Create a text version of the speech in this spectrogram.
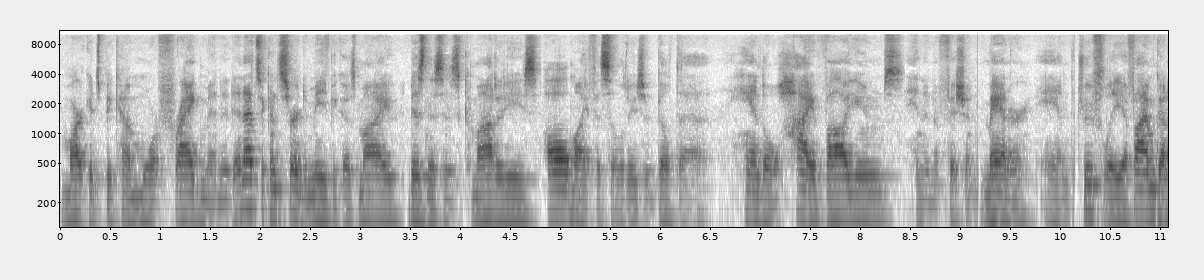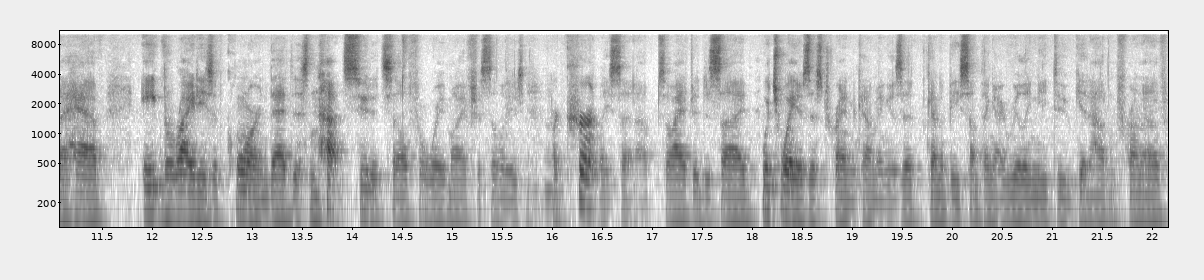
market's become more fragmented. And that's a concern to me because my business is commodities. All my facilities are built to handle high volumes in an efficient manner. And truthfully, if I'm going to have eight varieties of corn, that does not suit itself for the way my facilities mm-hmm. are currently set up. So I have to decide which way is this trend coming? Is it going to be something I really need to get out in front of?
